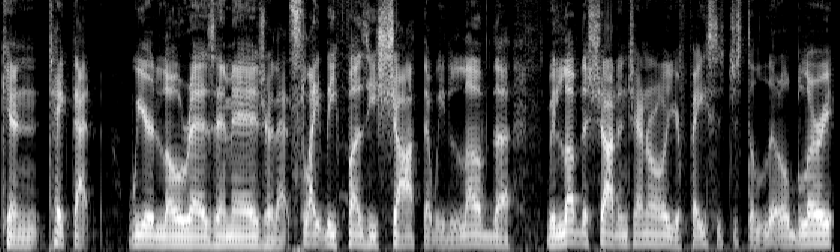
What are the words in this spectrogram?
can take that weird low res image or that slightly fuzzy shot that we love the we love the shot in general. Your face is just a little blurry,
